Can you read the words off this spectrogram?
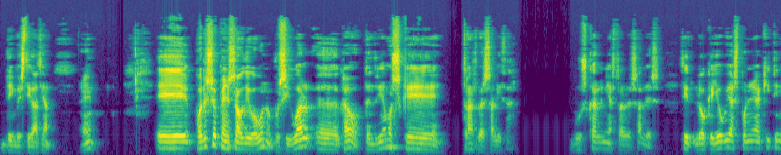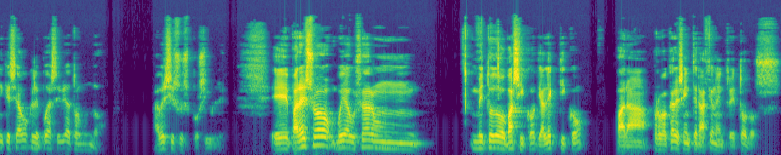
de investigación. ¿eh? Eh, por eso he pensado, digo, bueno, pues igual, eh, claro, tendríamos que transversalizar, buscar líneas transversales. Es decir, lo que yo voy a exponer aquí tiene que ser algo que le pueda servir a todo el mundo. A ver si eso es posible. para eso voy a usar un método básico, dialéctico, para provocar esa interacción entre todos.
